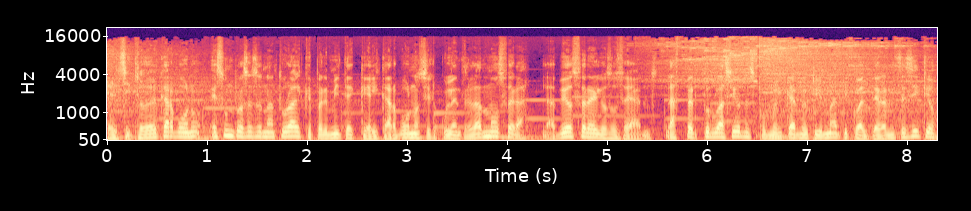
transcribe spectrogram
El ciclo del carbono es un proceso natural que permite que el carbono circule entre la atmósfera, la biosfera y los océanos. Las perturbaciones como el cambio climático alteran este ciclo,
